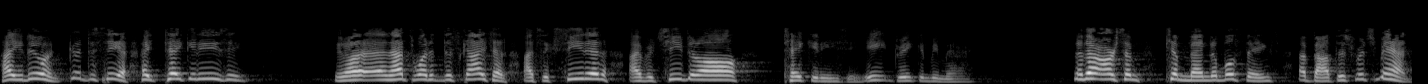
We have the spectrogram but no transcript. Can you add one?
How you doing? Good to see you. Hey, take it easy. You know, and that's what this guy said. I've succeeded. I've achieved it all. Take it easy. Eat, drink, and be merry. Now, there are some commendable things about this rich man.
